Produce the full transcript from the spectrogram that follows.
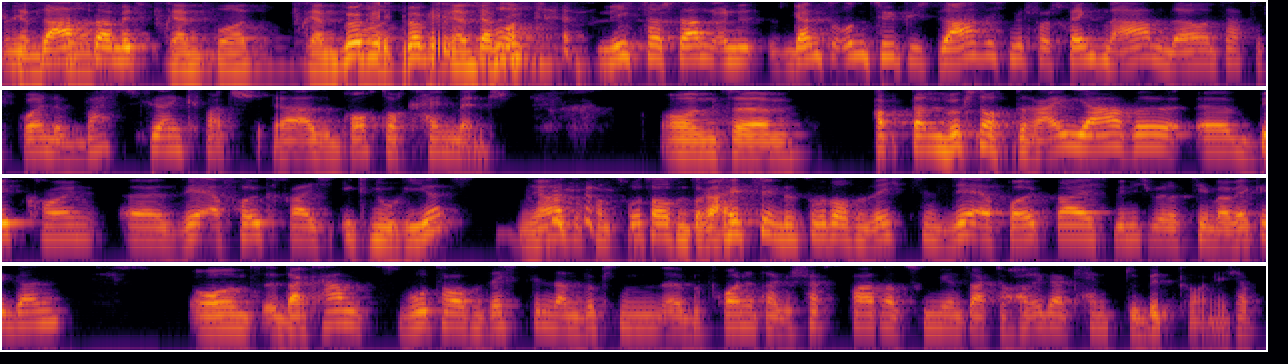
Und ich saß da mit. Fremdwort, Fremdwort. Wirklich, wirklich. Fremdwort. Ich habe nichts, nichts, verstanden. Und ganz untypisch saß ich mit verschränkten Armen da und sagte, Freunde, was für ein Quatsch. Ja, also braucht doch kein Mensch. Und ähm, habe dann wirklich noch drei Jahre äh, Bitcoin äh, sehr erfolgreich ignoriert. Ja, also von 2013 bis 2016 sehr erfolgreich bin ich über das Thema weggegangen. Und dann kam 2016 dann wirklich ein äh, befreundeter Geschäftspartner zu mir und sagte, Holger, kennst du Bitcoin? Ich habe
